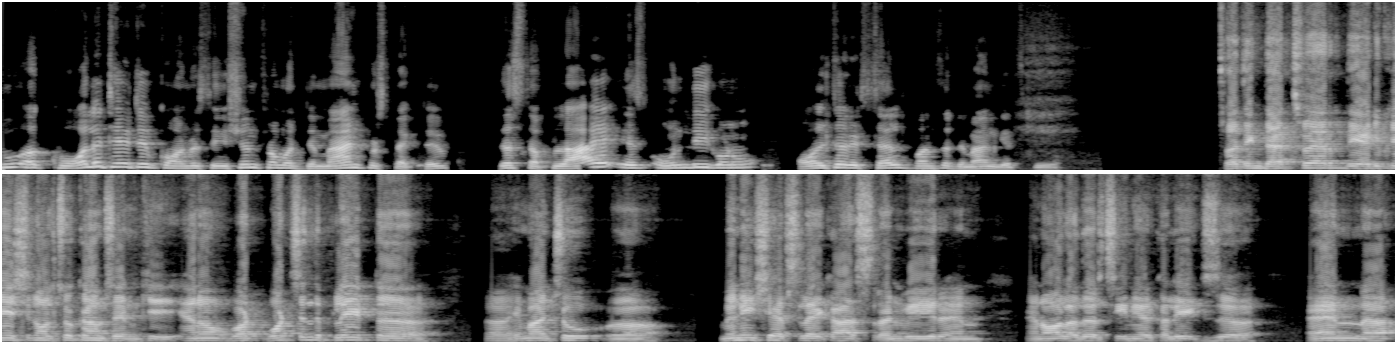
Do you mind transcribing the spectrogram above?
to a qualitative conversation from a demand perspective. The supply is only going to alter itself once the demand gets clear. So I think that's where the education also comes in. Key, you know what what's in the plate, uh, uh, Himanshu. Many chefs like us, Ranveer, and and all other senior colleagues uh, and uh,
